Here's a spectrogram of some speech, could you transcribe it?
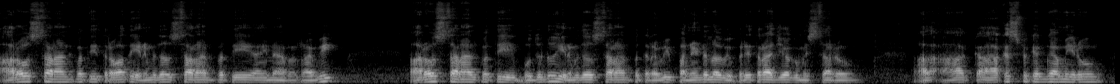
ఆరో స్థానాధిపతి తర్వాత ఎనిమిదవ స్థానాధిపతి అయిన రవి ఆరో స్థానాధిపతి బుధుడు ఎనిమిదవ స్థానాధిపతి రవి పన్నెండులో విపరీత రాజ్యోగం ఇస్తారు. ఆ- ఆకస్మికంగా మీరు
